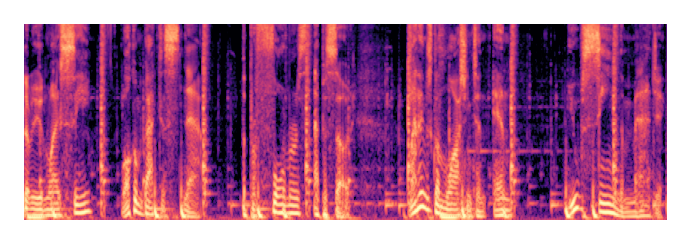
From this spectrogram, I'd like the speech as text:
WNYC, welcome back to Snap, the Performers episode. My name is Glynn Washington, and you've seen the magic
